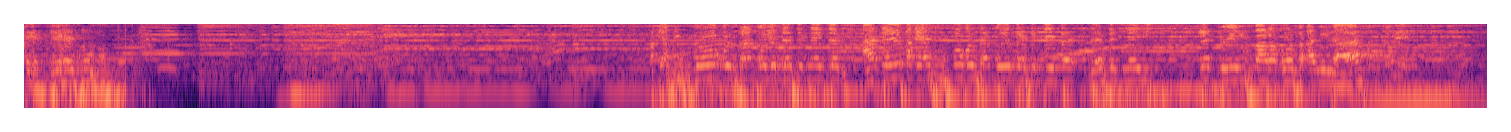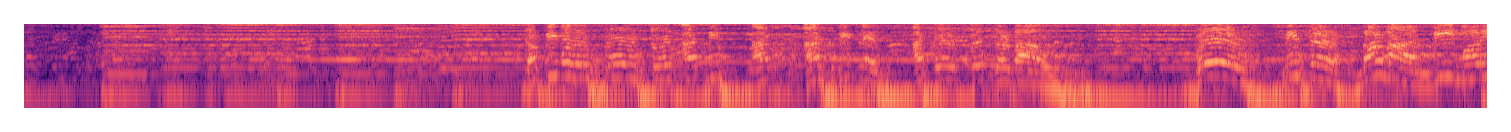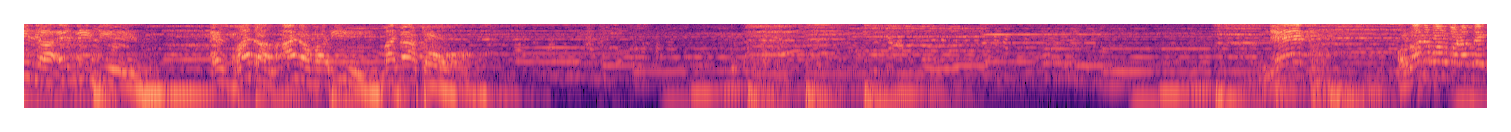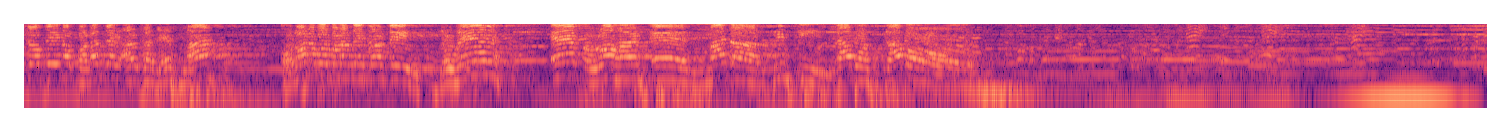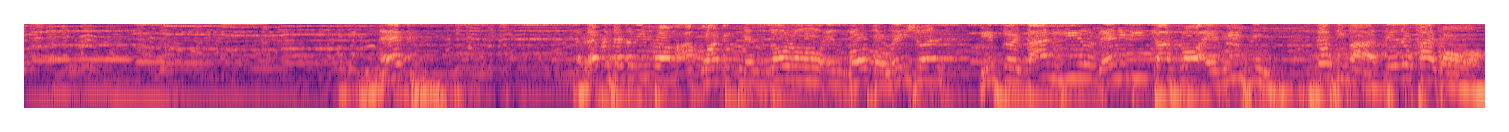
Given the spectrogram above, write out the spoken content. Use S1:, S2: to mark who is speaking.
S1: de Jesus. Paki-assist po kung saan po yung designated. Ate, paki-assist po kung saan po yung designated, designated place para po sa kanila. The people who stood at mis at as witness as they took vows. Praise Mr. Norman B. Morilla and Mrs. and Madam Ana Marie Manato. Next, Honorable Barangay Captain of Barangay Alcadesma, Honorable Barangay Captain Noel F. Rojas and Madam Christine Cabos Cabos. Next, a representative from Aquatic Mindoro Incorporation, Mr. Dan Hill, Benedict Castro, and Mrs. Sosima De Locado.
